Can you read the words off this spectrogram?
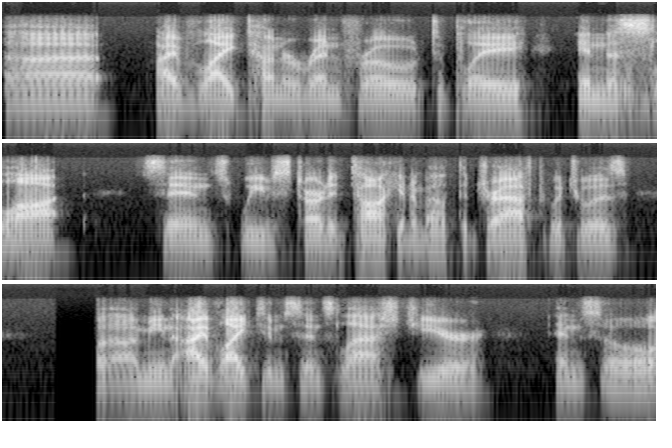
Uh, I've liked Hunter Renfrow to play in the slot since we've started talking about the draft, which was, uh, I mean, I've liked him since last year. And so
